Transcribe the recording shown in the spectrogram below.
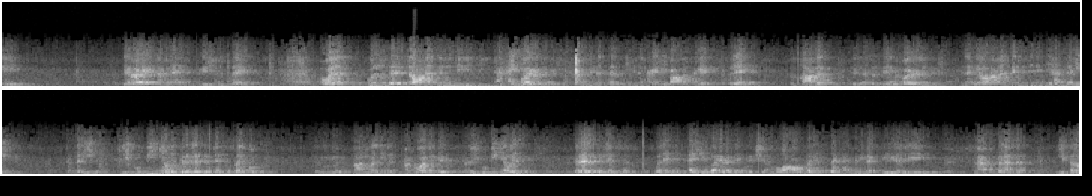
إيه؟ إيه رأيك؟ نعمل لها investigation إزاي؟ اولا كل سيرت لو عملت له CBC يعني أي viral infection ممكن نستثني من الحاجات دي بعض الحاجات. ولكن القاعدة الأساسية في ال viral infection إنك لو عملت له CBC هتلاقيه هتلاقيه leucopenia وال relative lymphocytosis المعلومة دي قبل كده؟ leucopenia with relative lymphocytosis ولكن أي viral infection هو عرضة للسكندري بكتيريا لايه سمعتوا الكلام ده؟ يبقى لو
